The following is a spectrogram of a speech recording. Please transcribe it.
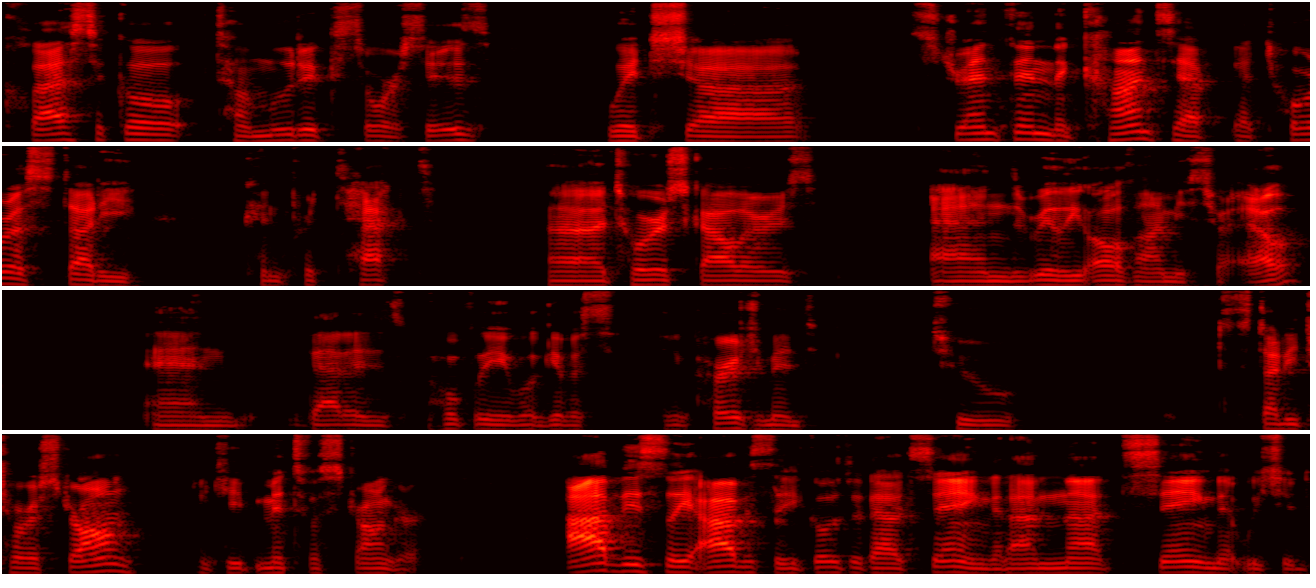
classical Talmudic sources which uh, strengthen the concept that Torah study can protect uh, Torah scholars and really all of Am Yisrael. And that is hopefully will give us encouragement to study Torah strong and keep mitzvah stronger. Obviously, obviously, it goes without saying that I'm not saying that we should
